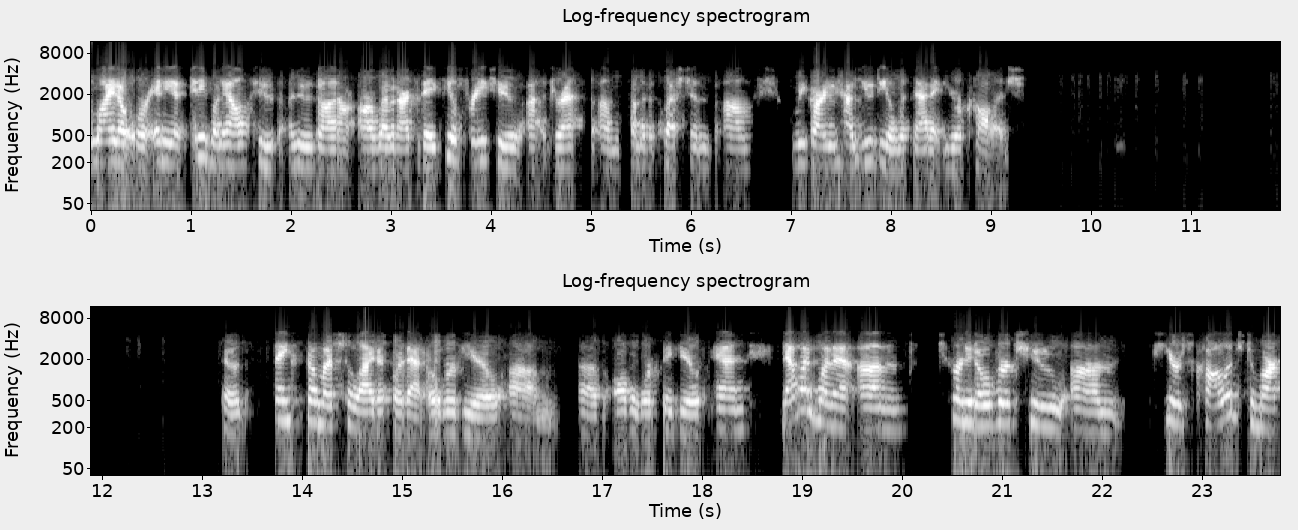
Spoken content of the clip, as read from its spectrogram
Lyda or any anyone else who's, who's on our, our webinar today, feel free to uh, address um, some of the questions. Um, regarding how you deal with that at your college. So thanks so much to Lyda for that overview um, of all the work they do. And now I want to um, turn it over to um, Pierce College, to Mark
